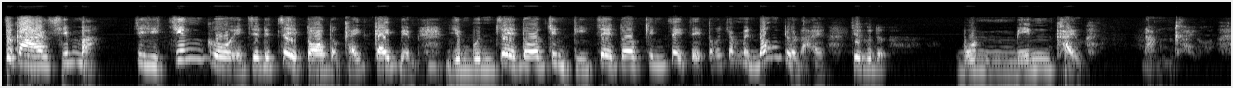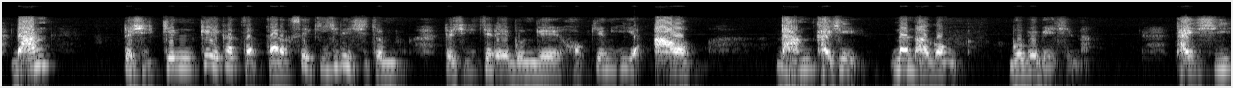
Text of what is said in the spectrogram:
不加学心嘛，这是整个诶即个制度都开改变，人文制度、政治制度、经济制度，啥物拢着来，即叫做文明开化，人开化，人就是经过甲十十六世纪迄个时阵，就是即个文艺复兴以后，人开始，咱阿讲无要迷信啦，开始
